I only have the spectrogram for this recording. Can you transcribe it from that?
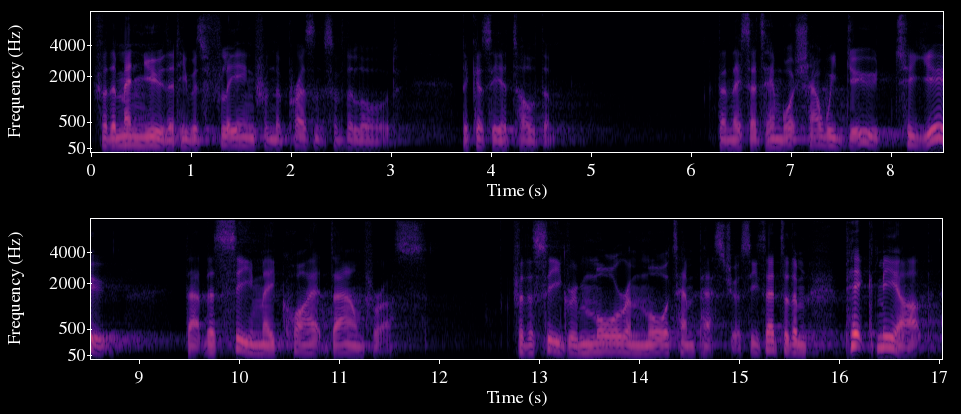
For the men knew that he was fleeing from the presence of the Lord because he had told them. Then they said to him, What shall we do to you that the sea may quiet down for us? For the sea grew more and more tempestuous. He said to them, Pick me up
